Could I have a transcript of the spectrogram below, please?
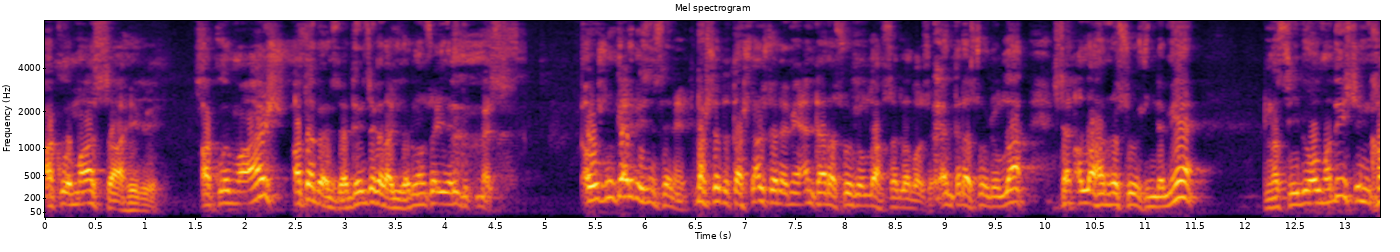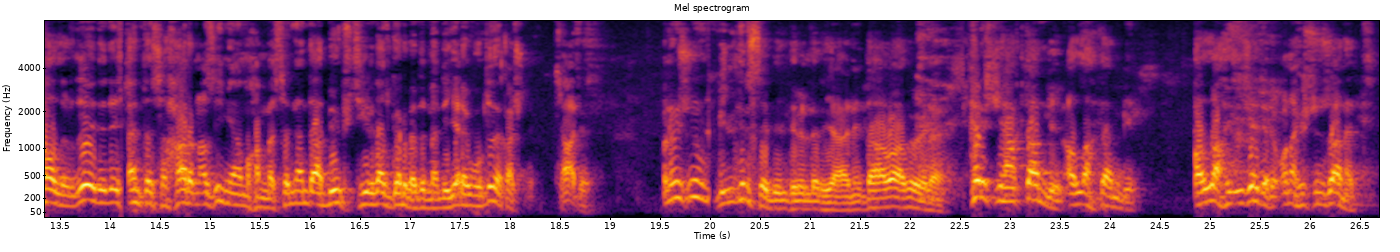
Aklı maaş sahibi. Aklı maaş ata benzer. Denize kadar gider. Ondan sonra ileri gitmez. Avucun bilsin seni. Başladı taşlar söylemeye. Ente Resulullah sallallahu aleyhi ve sellem. Ente Resulullah. Sen Allah'ın Resulüsün demeye. Nasibi olmadığı için kaldırdı. Dedi ente seharın azim ya Muhammed. Senden daha büyük sihirbaz görmedim ben de. Yere vurdu ve kaçtı. Kafir. Onun için bildirse bildirilir yani. Dava böyle. Her şey haktan bil. Allah'tan bil. Allah yücedir. Ona hüsnü zan et.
